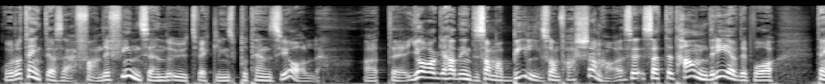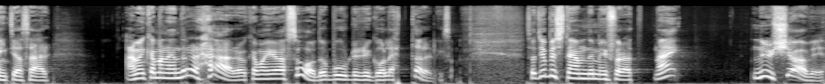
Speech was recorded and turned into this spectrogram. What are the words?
Och då tänkte jag så här, fan det finns ändå utvecklingspotential. Att eh, jag hade inte samma bild som farsan har. Sättet han drev det på tänkte jag så här, men kan man ändra det här och kan man göra så, då borde det gå lättare. Liksom. Så att jag bestämde mig för att, nej, nu kör vi.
